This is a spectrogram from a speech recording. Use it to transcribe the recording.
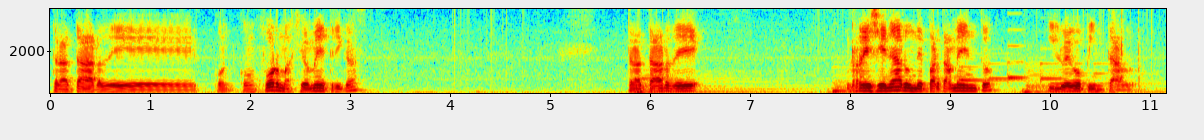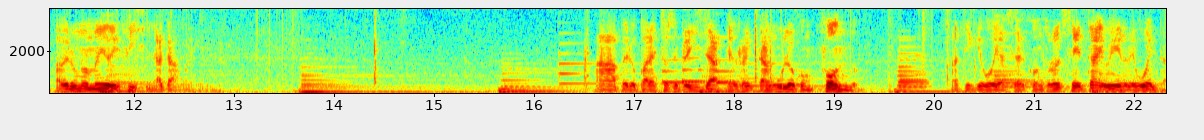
tratar de, con, formas geométricas, tratar de rellenar un departamento y luego pintarlo. A ver, uno medio difícil acá. Ah, pero para esto se precisa el rectángulo con fondo. Así que voy a hacer control Z y voy a ir de vuelta.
